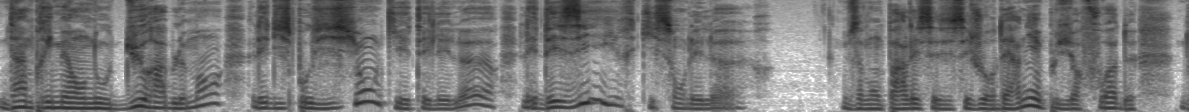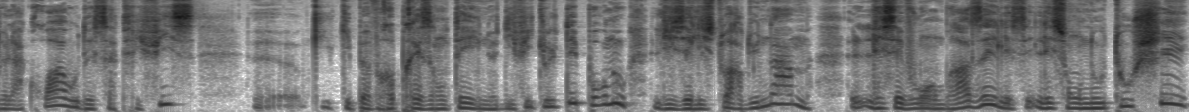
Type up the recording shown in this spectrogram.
d'imprimer en nous durablement les dispositions qui étaient les leurs, les désirs qui sont les leurs. Nous avons parlé ces, jours derniers plusieurs fois de, la croix ou des sacrifices euh, qui, peuvent représenter une difficulté pour nous. Lisez l'histoire d'une âme, laissez-vous embraser, laissons-nous toucher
